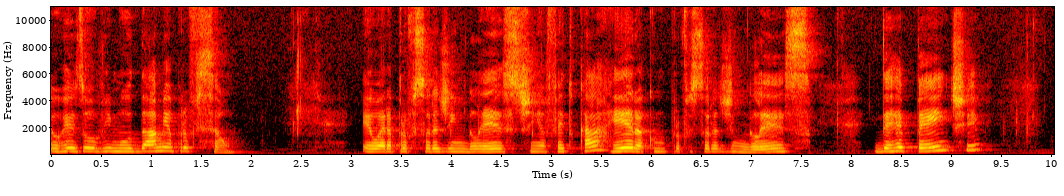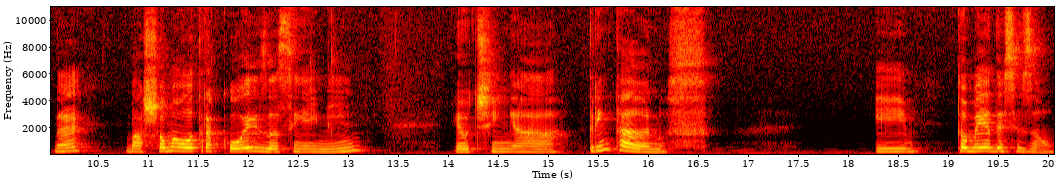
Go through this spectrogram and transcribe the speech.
eu resolvi mudar minha profissão. Eu era professora de inglês, tinha feito carreira como professora de inglês e de repente, né, baixou uma outra coisa assim em mim. Eu tinha 30 anos e tomei a decisão:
